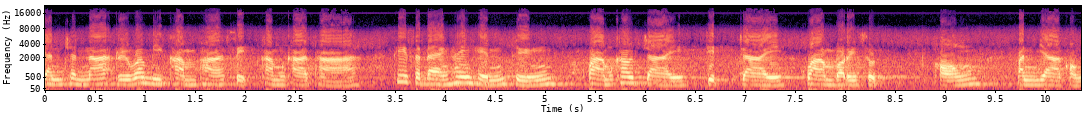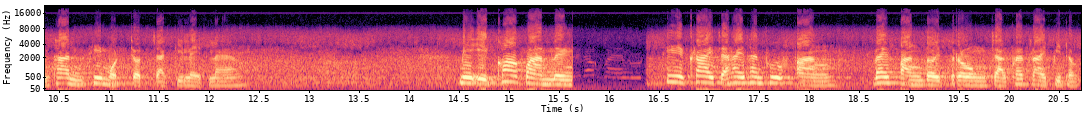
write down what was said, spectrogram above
ยัญชนะ หรือว่ามีคำภาษิตคำคาถา ที่แสดงให้เห็นถึงความเข้าใจ จิตใจ ความบริสุทธิ์ของปัญญาของท่านที่หมดจดจากกิเลสแล้ว มีอีกข้อความหนึ่ง ที่ใครจะให้ท่านผู้ฟังได้ฟังโดยตรงจากพระไตรปิฎก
